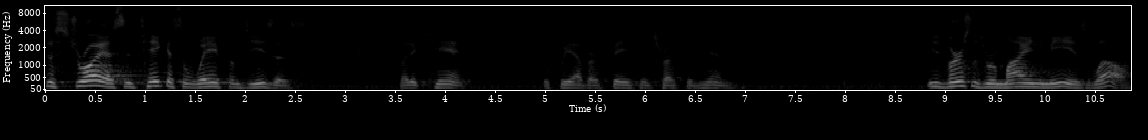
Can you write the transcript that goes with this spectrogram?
destroy us and take us away from Jesus, but it can't if we have our faith and trust in Him. These verses remind me as well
